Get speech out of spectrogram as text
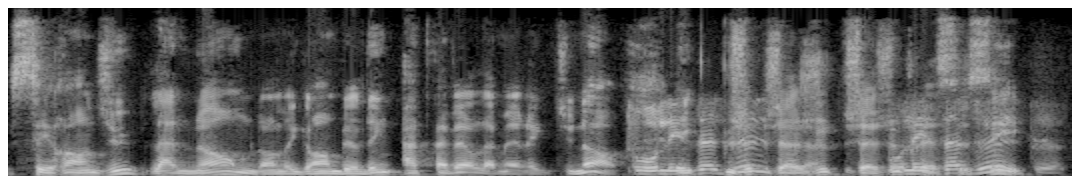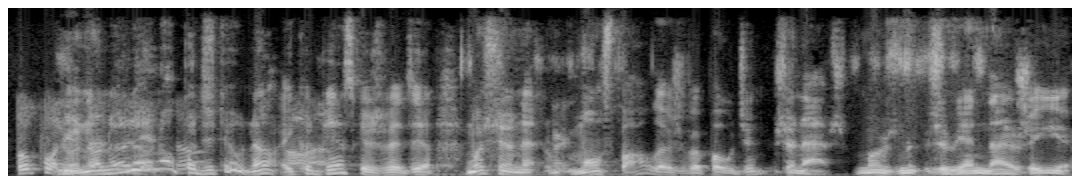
c'est rendu la norme dans les grands buildings à travers l'Amérique du Nord. Pour les adultes. J'ajoute, j'ajoute ceci. Pas pour les non, non, non, non, pas du tout. Non, écoute ah. bien ce que je veux dire. Moi, je suis un, mon sport, là, je vais pas au gym, je nage. Moi, je, viens de nager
